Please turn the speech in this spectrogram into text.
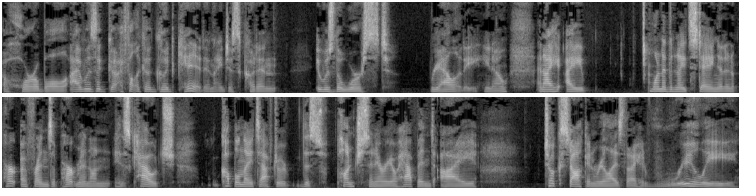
a horrible, I was a good, I felt like a good kid and I just couldn't, it was the worst reality, you know? And I, I, one of the nights staying at an apart- a friend's apartment on his couch, a couple nights after this punch scenario happened, I took stock and realized that I had really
